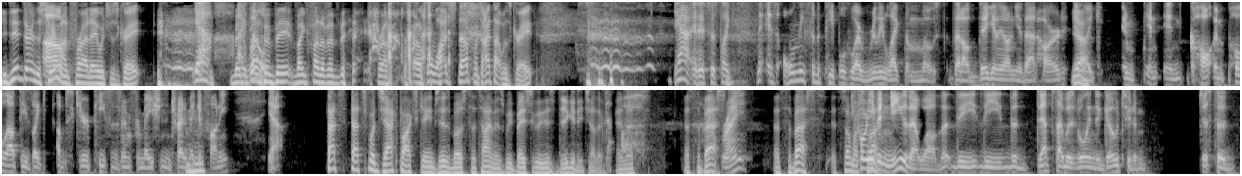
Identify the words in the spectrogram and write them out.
you did during the stream Um, on friday which was great yeah, make I fun will. of him be- make fun of him from overwatch stuff which i thought was great yeah. And it's just like, man, it's only for the people who I really like the most that I'll dig in on you that hard. Yeah. And like, and, and, and call and pull out these like obscure pieces of information and try to make Mm-hmm. it funny. Yeah, that's that's what Jackbox games is most of the time is we basically just dig at each other and that's that's the best Right. That's the best. It's so much before fun. we even knew you that well the, the the the depths i was willing to go to to just to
